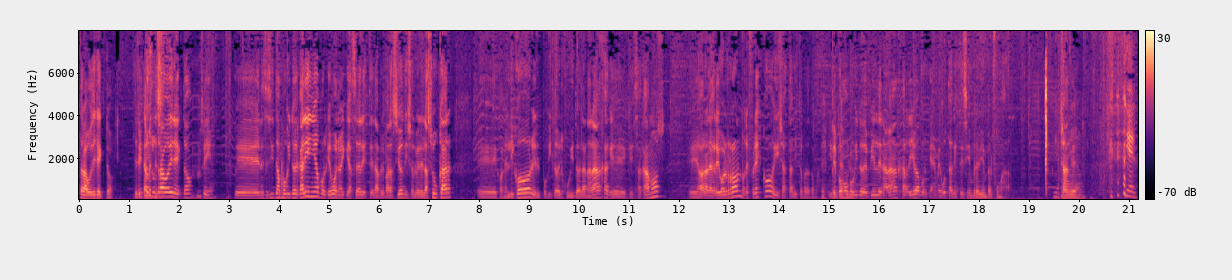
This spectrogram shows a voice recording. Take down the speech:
trago directo. Esto Directamente. es un trago directo, sí. Eh, necesita un poquito de cariño porque bueno, hay que hacer este, la preparación, disolver el azúcar eh, con el licor, el poquito del juguito de la naranja que, que sacamos. Eh, ahora le agrego el ron, refresco y ya está listo para tomar. Y le pongo un poquito de piel de naranja arriba porque a mí me gusta que esté siempre bien perfumado. Bien. Bien. Bien.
